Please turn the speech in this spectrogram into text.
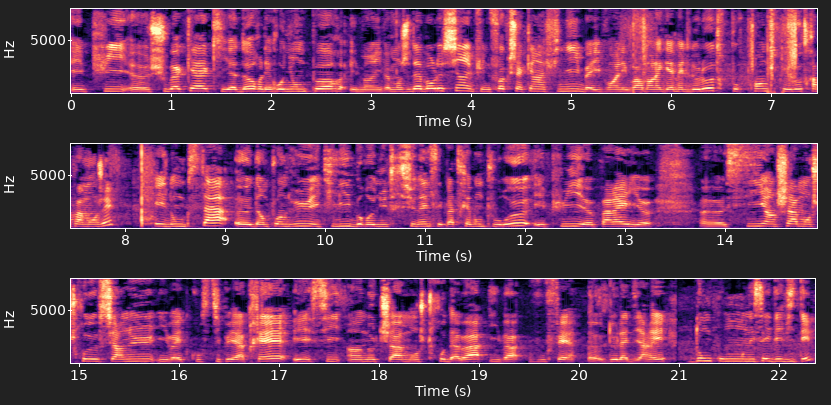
et puis euh, Chewbacca, qui adore les rognons de porc, et eh ben il va manger d'abord le sien, et puis une fois que chacun a fini, bah, ils vont aller voir dans la gamelle de l'autre pour prendre ce que l'autre a pas mangé. Et donc ça, euh, d'un point de vue équilibre nutritionnel, c'est pas très bon pour eux. Et puis pareil, si un chat mange trop de cernu, il va être constipé après. Et si un autre chat mange trop d'abat, il va vous faire de la diarrhée. Donc on essaye d'éviter.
